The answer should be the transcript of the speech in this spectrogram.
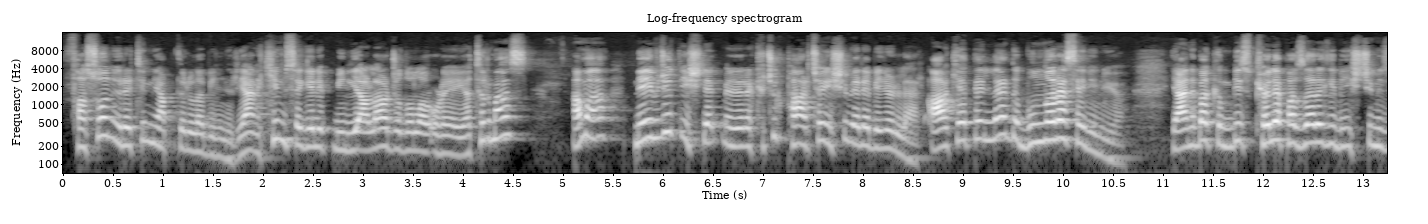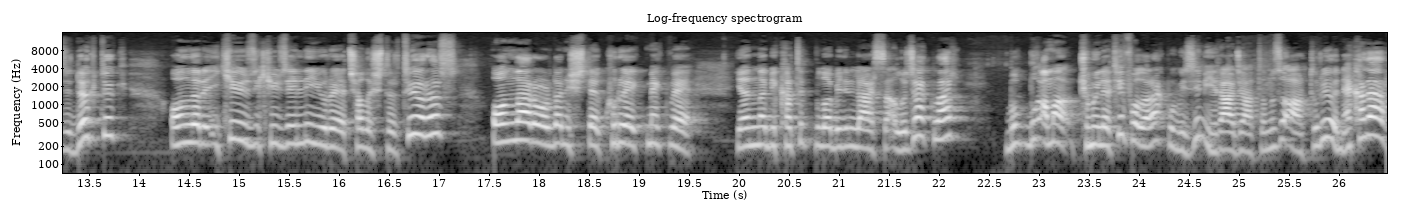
fason üretim yaptırılabilir. Yani kimse gelip milyarlarca dolar oraya yatırmaz. Ama mevcut işletmelere küçük parça işi verebilirler. AKP'liler de bunlara seviniyor. Yani bakın biz köle pazarı gibi işçimizi döktük. Onları 200-250 euroya çalıştırtıyoruz. Onlar oradan işte kuru ekmek ve yanına bir katık bulabilirlerse alacaklar. Bu, bu ama kümülatif olarak bu bizim ihracatımızı artırıyor. Ne kadar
